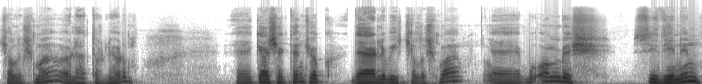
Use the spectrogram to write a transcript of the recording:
çalışma. Öyle hatırlıyorum. E, gerçekten çok değerli bir çalışma. E, bu 15 CD'nin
